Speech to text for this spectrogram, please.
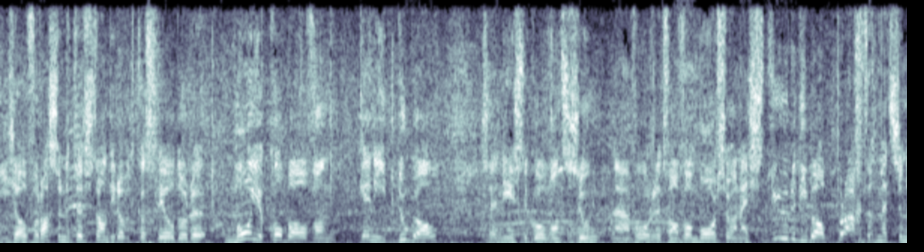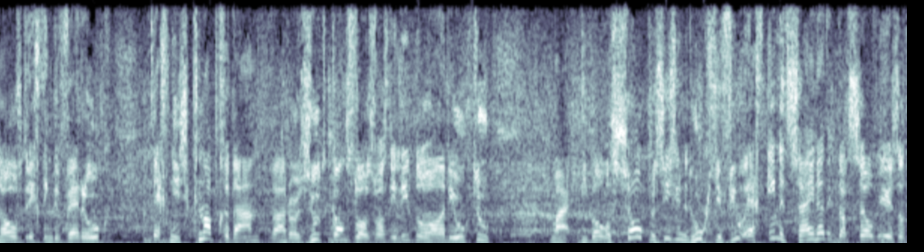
Die zo verrassende tussenstand hier op het kasteel door de mooie kopbal van Kenny Dougal. Zijn eerste goal van het seizoen na een voorzet van Van Moorsel. En hij stuurde die bal prachtig met zijn hoofd richting de verre hoek. Technisch knap gedaan, waardoor Zoet kansloos was. Die liep nog wel naar die hoek toe. Maar die bal was zo precies in het hoekje. Viel echt in het zijnet. Ik dacht zelf eerst dat,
